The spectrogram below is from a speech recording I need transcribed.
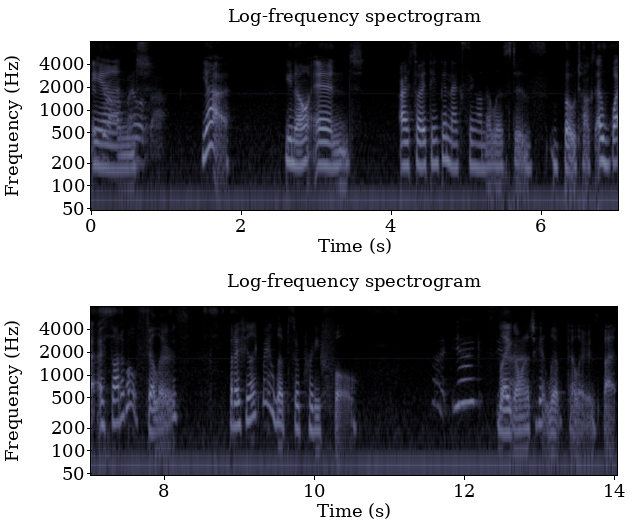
Good and job. I love that. yeah, you know, and I so I think the next thing on the list is Botox. I what I thought about fillers, but I feel like my lips are pretty full. Uh, yeah, I can see Like that. I wanted to get lip fillers, but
